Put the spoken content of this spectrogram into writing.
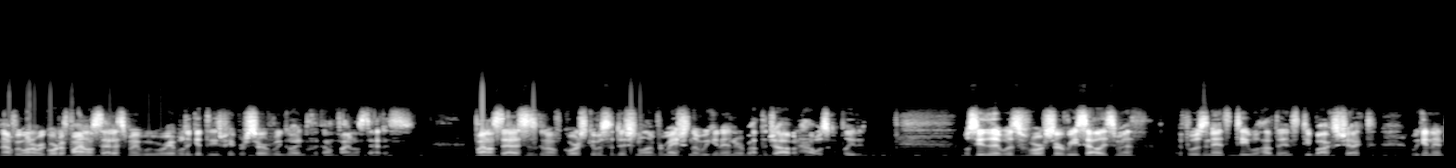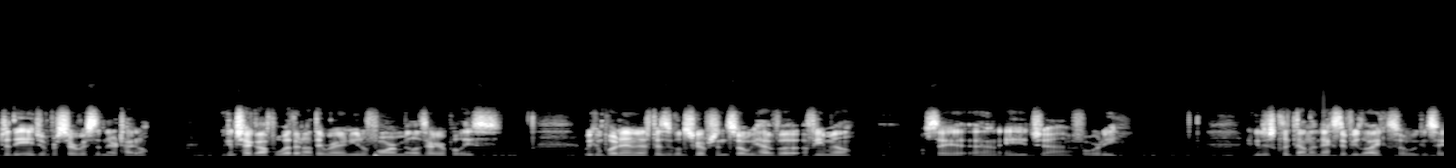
now if we want to record a final status, maybe we were able to get these papers served, we can go ahead and click on final status. Final status is going to, of course, give us additional information that we can enter about the job and how it was completed. We'll see that it was for Servee Sally Smith. If it was an entity, we'll have the entity box checked. We can enter the agent for service in their title. We can check off whether or not they were in uniform, military, or police. We can put in a physical description. So we have a, a female. We'll say an age uh, 40. You can just click down the next if you like. So we can say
